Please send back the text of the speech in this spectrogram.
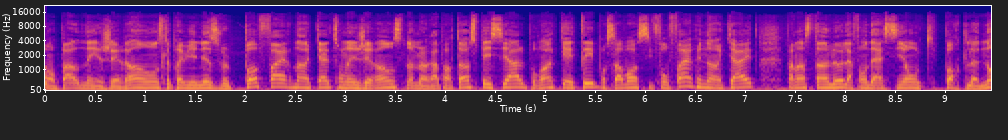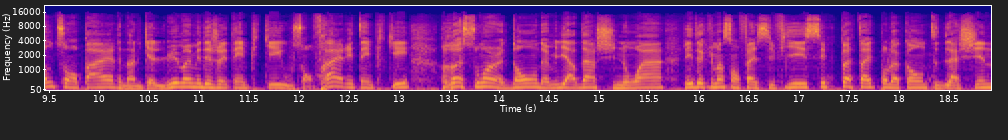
On parle d'ingérence. Le premier ministre veut pas faire d'enquête sur l'ingérence, nomme un rapporteur spécial pour enquêter, pour savoir s'il faut faire une enquête. Pendant ce temps-là, la fondation qui porte le nom de son père, dans lequel lui-même est déjà été impliqué, ou son frère est impliqué, reçoit un don d'un milliardaire chinois. Les documents sont falsifiés. C'est peut-être pour le compte de la Chine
